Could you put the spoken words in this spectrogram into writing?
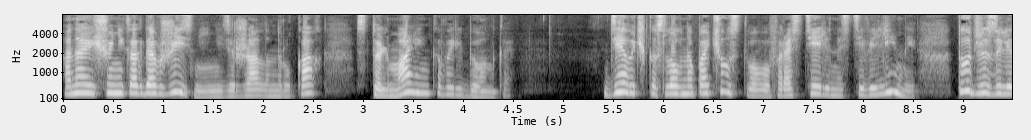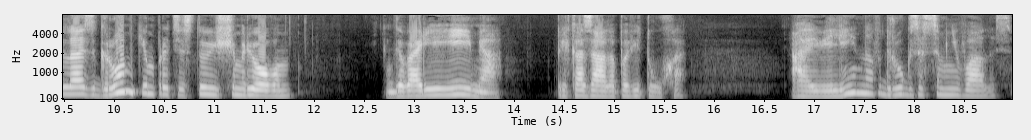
Она еще никогда в жизни не держала на руках столь маленького ребенка. Девочка, словно почувствовав растерянность Эвелины, тут же залилась громким протестующим ревом. «Говори имя!» — приказала повитуха. А Эвелина вдруг засомневалась.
